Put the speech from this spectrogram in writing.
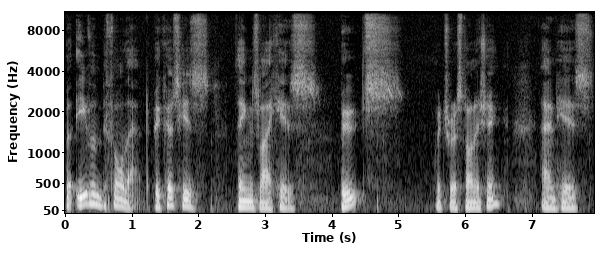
But even before that, because his things like his boots, which were astonishing, and his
